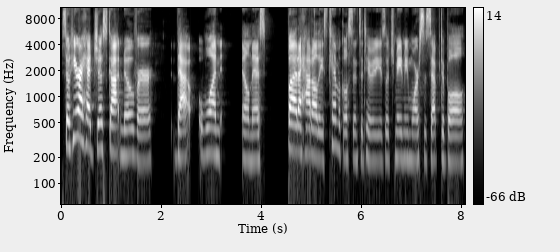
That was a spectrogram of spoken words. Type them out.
So here I had just gotten over that one illness, but I had all these chemical sensitivities, which made me more susceptible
